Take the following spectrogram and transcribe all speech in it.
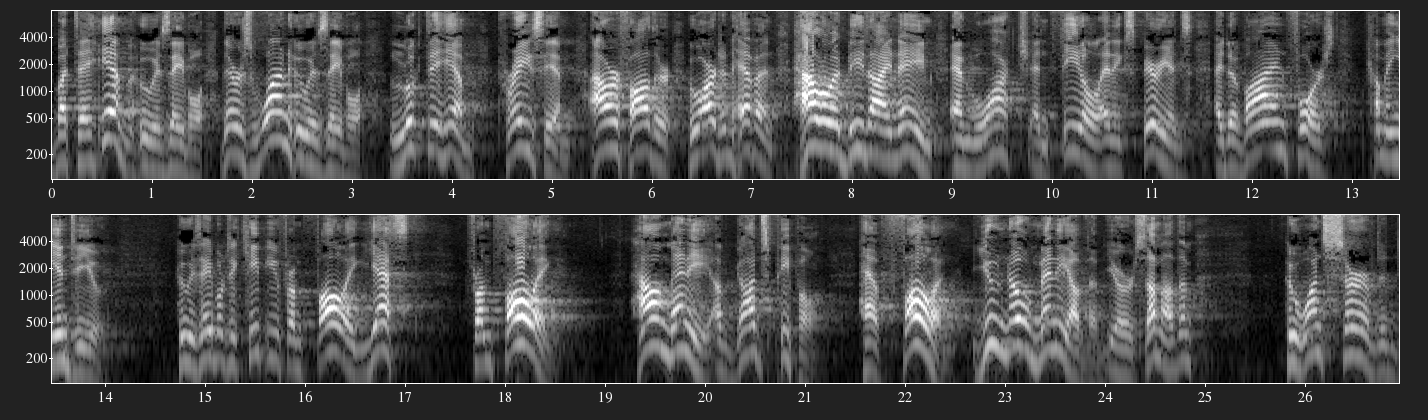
But to him who is able, there's one who is able. Look to him. Praise him. Our Father who art in heaven, hallowed be thy name. And watch and feel and experience a divine force coming into you who is able to keep you from falling. Yes, from falling. How many of God's people have fallen? You know many of them, or some of them, who once served and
